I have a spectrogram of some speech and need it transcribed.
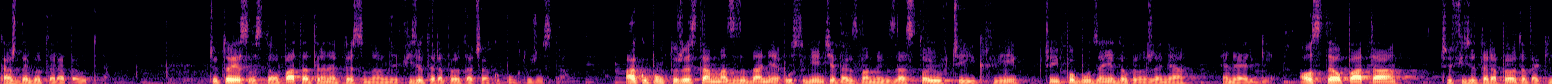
każdego terapeuty. Czy to jest osteopata, trener personalny, fizjoterapeuta czy akupunkturzysta. Akupunkturzysta ma za zadanie usunięcie tzw. zastojów czyjej krwi, czyli pobudzenie do krążenia energii. Osteopata czy fizjoterapeuta taki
